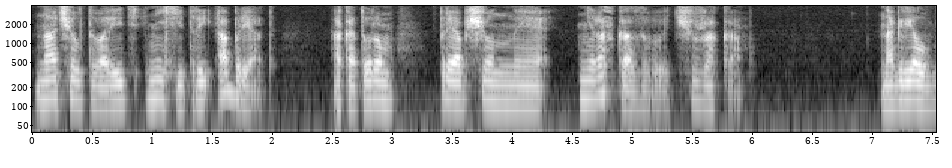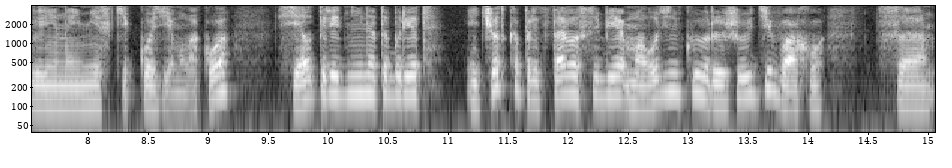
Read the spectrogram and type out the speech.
начал творить нехитрый обряд, о котором приобщенные не рассказывают чужакам. Нагрел в глиняной миске козье молоко — сел перед ней на табурет и четко представил себе молоденькую рыжую деваху с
